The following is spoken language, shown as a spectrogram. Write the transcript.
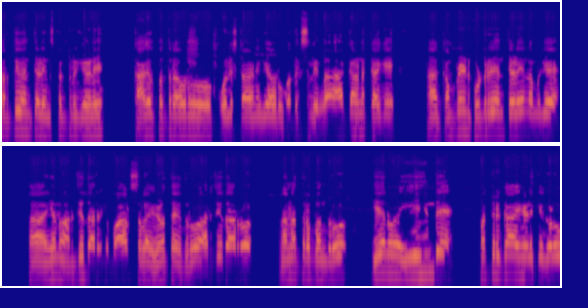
ತರ್ತೀವಿ ಅಂತೇಳಿ ಇನ್ಸ್ಪೆಕ್ಟರ್ಗೆ ಹೇಳಿ, ಕಾಗದ ಪತ್ರ ಅವರು ಪೊಲೀಸ್ ಠಾಣೆಗೆ ಅವರು ಒದಗಿಸಲಿಲ್ಲ. ಆ ಕಾರಣಕ್ಕಾಗಿ ಕಂಪ್ಲೇಂಟ್ ಕೊಡ್ರಿ ಅಂತೇಳಿ ನಮಗೆ ಏನು ಅರ್ಜಿದಾರರಿಗೆ ಬಹಳ ಸಲ ಹೇಳ್ತಾ ಇದ್ರು. ಅರ್ಜಿದಾರರು ನನ್ನ ಹತ್ರ ಬಂದ್ರು, ಏನು ಈ ಹಿಂದೆ ಪತ್ರಿಕಾ ಹೇಳಿಕೆಗಳು,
